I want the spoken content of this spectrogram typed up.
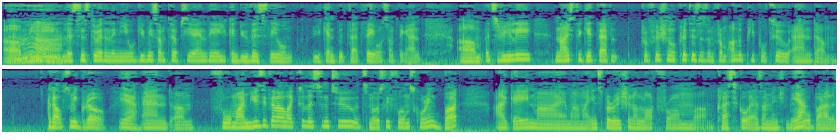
um, Ah. he listens to it, and then he will give me some tips here and there. You can do this there, or you can put that there, or something. And um, it's really nice to get that professional criticism from other people too, and um, it helps me grow. Yeah. And um, for my music that I like to listen to, it's mostly film scoring, but I gain my, my, my inspiration a lot from um, classical, as I mentioned Yeah. before. But I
